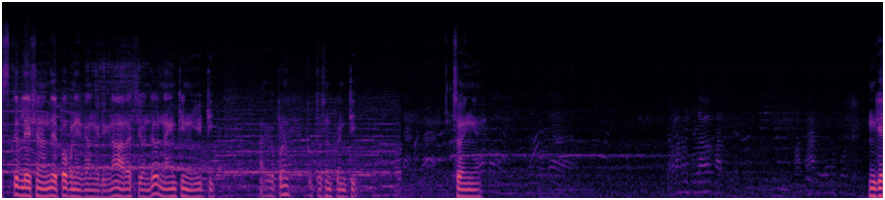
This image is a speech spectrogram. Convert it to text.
எஸ்கிலேஷன் வந்து எப்போ பண்ணியிருக்காங்க கேட்டிங்கன்னா ஆராய்ச்சி வந்து நைன்டீன் எயிட்டி அதுக்கப்புறம் டூ தௌசண்ட் டுவெண்ட்டி ஸோ இங்கே இங்கே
